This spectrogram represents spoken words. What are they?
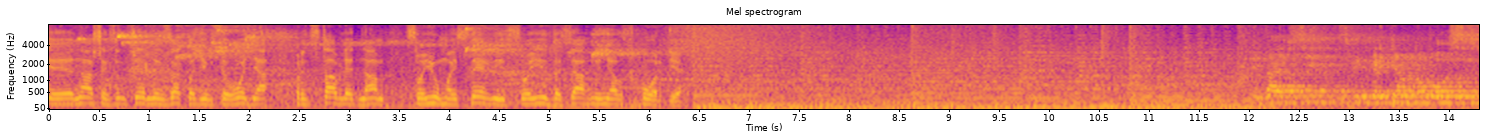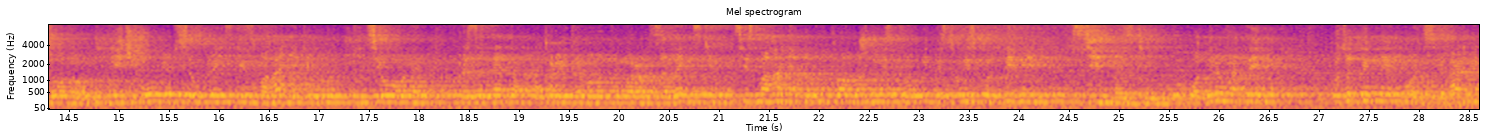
е, наших учебних закладів сьогодні представлять нам свою майстерність, свої досягнення в спорті. Вітаю всіх з відкриттям нового сезону пліч опліч всеукраїнських змагань, які були ініційовані президентом України Володимиром Зеленським. Ці змагання дадуть вам можливість проявити свої спортивні здібності, отримати позитивні емоції, гарні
